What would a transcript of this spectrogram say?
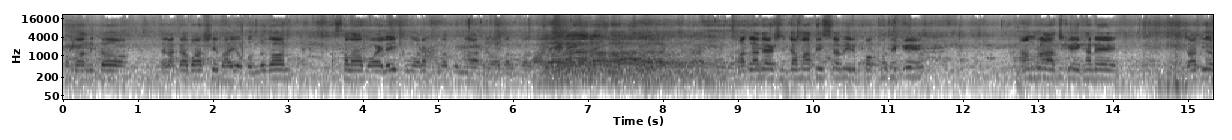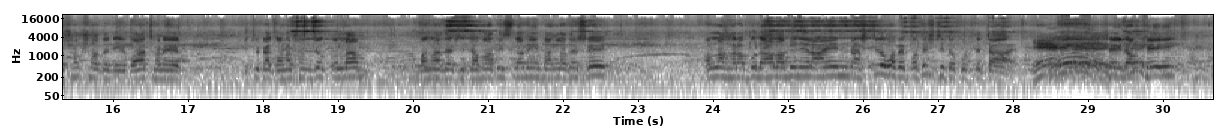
সম্মানিত এলাকাবাসী, ভাই ও বন্ধুগণ, আসসালামু আলাইকুম রহমতুল্লাহ বাংলাদেশ জামাত ইসলামীর পক্ষ থেকে আমরা আজকে এখানে জাতীয় সংসদ নির্বাচনের কিছুটা গণসংযোগ করলাম। বাংলাদেশ জামাত ইসলামী বাংলাদেশে আল্লাহ রাব্বুল আলমিনের আইন রাষ্ট্রীয়ভাবে প্রতিষ্ঠিত করতে চায়। সেই লক্ষ্যেই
